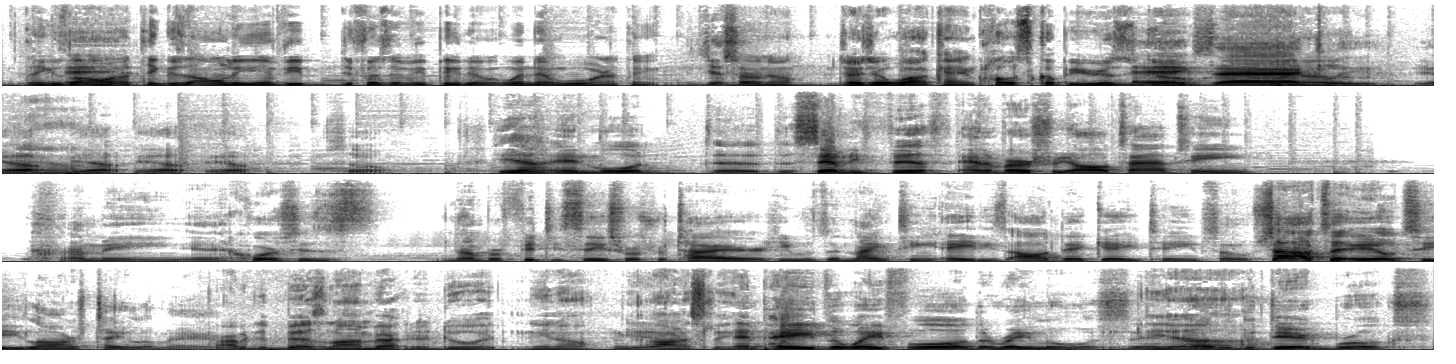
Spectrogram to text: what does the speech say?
I think he's the only, I think he's the only MVP, defensive MVP to win that award. I think. Yes, sir. You know, JJ Watt came close a couple years ago. Exactly. but, yep, uh, yeah. yep, yep, yep. So, yeah, and more the the 75th anniversary all-time team. I mean, and of course his number 56 was retired. He was the 1980s all-decade team. So, shout out to LT Lawrence Taylor, man. Probably the best linebacker to do it. You know, honestly. and paved the way for the Ray Lewis and Yeah. other, the Derek Brooks,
